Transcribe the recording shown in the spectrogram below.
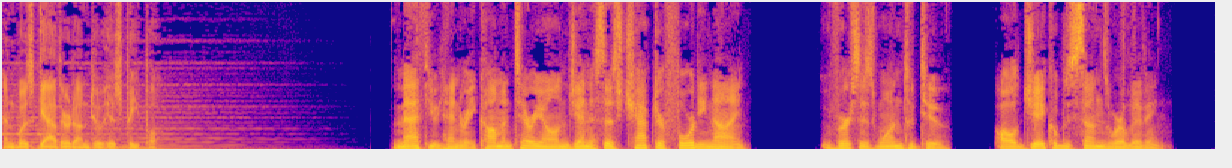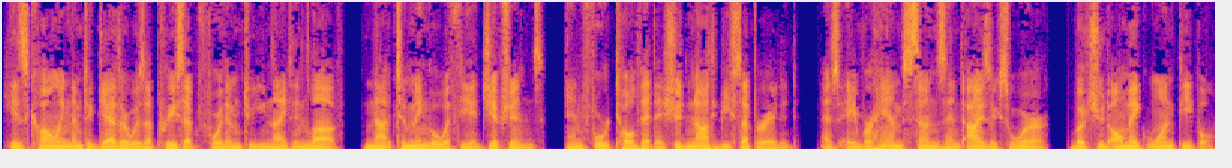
and was gathered unto his people. Matthew Henry Commentary on Genesis chapter 49 Verses 1 to 2 All Jacob's sons were living. His calling them together was a precept for them to unite in love, not to mingle with the Egyptians, and foretold that they should not be separated, as Abraham's sons and Isaac's were, but should all make one people.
